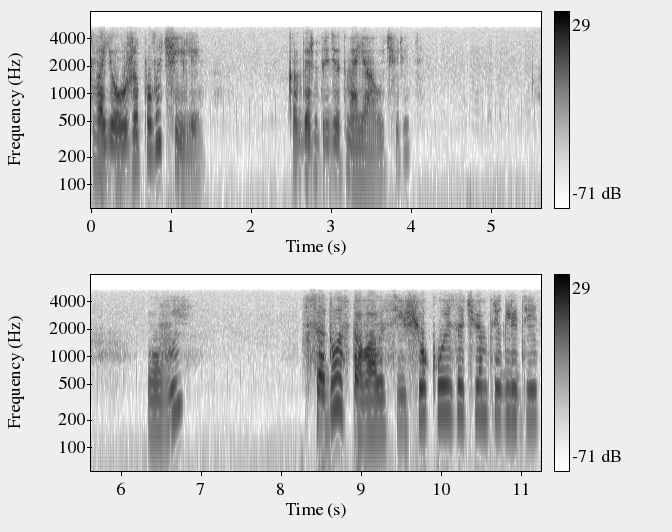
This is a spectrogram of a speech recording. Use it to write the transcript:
свое уже получили — когда же придет моя очередь? Увы, в саду оставалось еще кое-зачем приглядеть.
